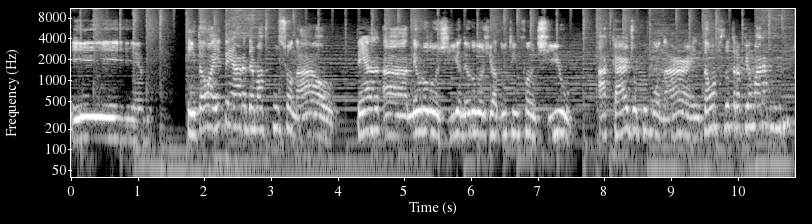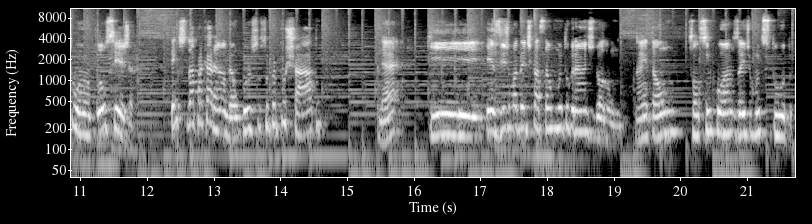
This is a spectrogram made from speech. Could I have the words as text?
E então aí tem a área dermatofuncional, tem a, a neurologia, neurologia adulto e infantil, a cardiopulmonar. Então a fisioterapia é uma área muito ampla, ou seja, tem que estudar pra caramba, é um curso super puxado, né? Que exige uma dedicação muito grande do aluno. Né? Então, são cinco anos aí de muito estudo.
